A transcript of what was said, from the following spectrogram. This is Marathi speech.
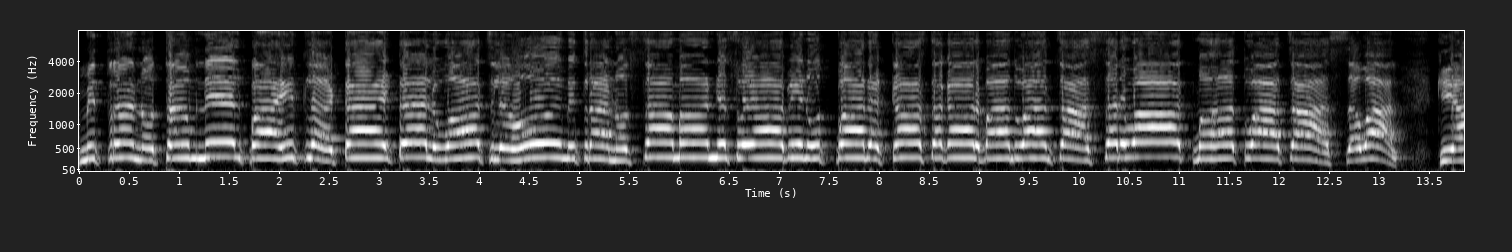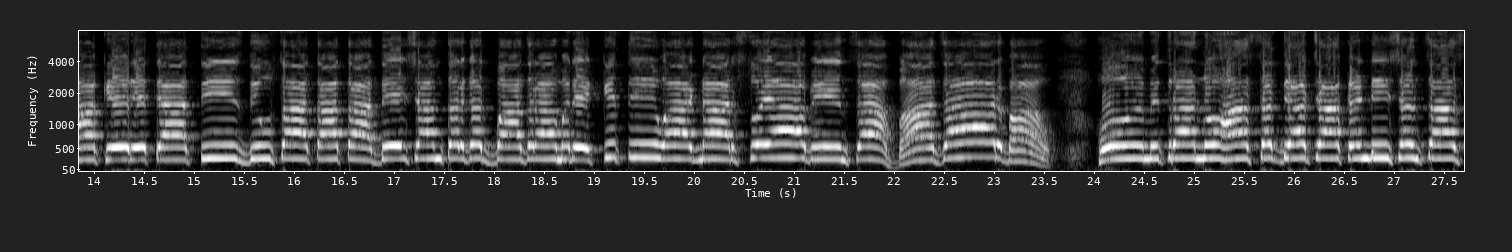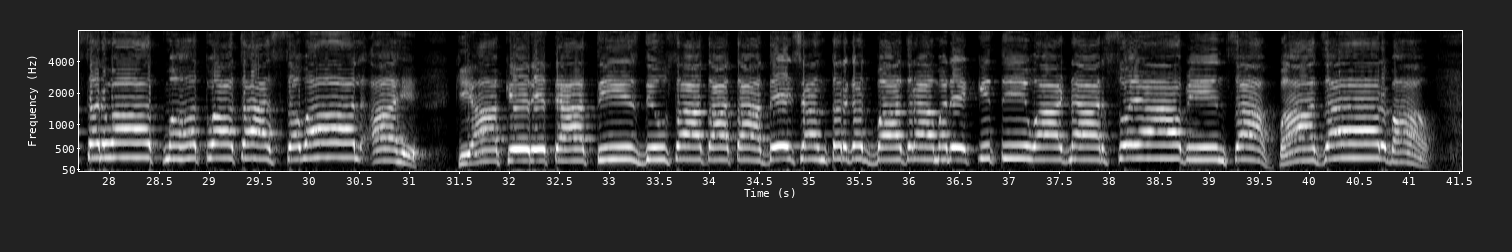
मित्रांनो थंबनेल पाहितलं टायटल वाचलं हो मित्रांनो. सामान्य सोयाबीन उत्पादक कास्तकार बांधवांचा सर्वात महत्त्वाचा सवाल की अखेर येत्या तीस दिवसात आता देशांतर्गत बाजारामध्ये किती वाढणार सोयाबीनचा बाजार भाव होय मित्रांनो हा सध्याच्या कंडिशनचा सर्वात महत्त्वाचा सवाल आहे की अखेर येत्या तीस दिवसात आता देशांतर्गत बाजारामध्ये किती वाढणार सोयाबीनचा बाजार भाव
